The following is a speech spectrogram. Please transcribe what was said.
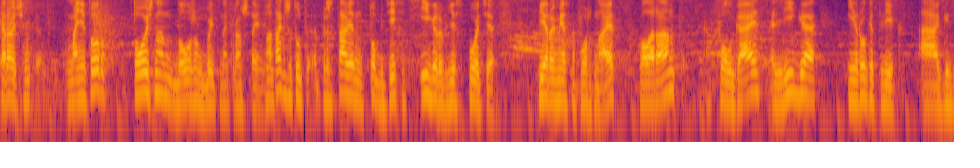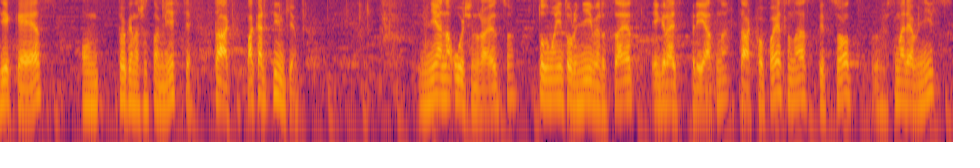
Короче, монитор точно должен быть на кронштейне. Ну а также тут представлен топ-10 игр в eSpot. Первое место Fortnite, Valorant, Fall Guys, Лига и Rocket League. А где CS? Он только на шестом месте. Так, по картинке. Мне она очень нравится. Тут монитор не мерцает, играть приятно. Так, FPS у нас 500, смотря вниз,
